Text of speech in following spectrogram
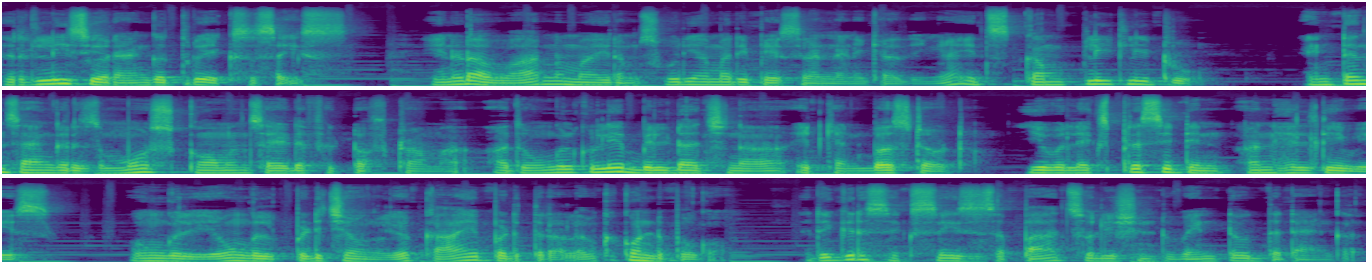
release your anger through exercise என்னடா வாரணம் ஆயிரம் சூர்யா மாதிரி பேசுகிறேன்னு நினைக்காதீங்க. It's completely true intense anger is most common side effect of trauma அது உங்களுக்குள்ளேயே பில்ட் ஆச்சுன்னா it can burst out you will express it in unhealthy ways உங்களையோ உங்களுக்கு பிடிச்சவங்களையோ காயப்படுத்துகிற அளவுக்கு கொண்டு போகும். Rigorous exercise is a part solution to vent out the anger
